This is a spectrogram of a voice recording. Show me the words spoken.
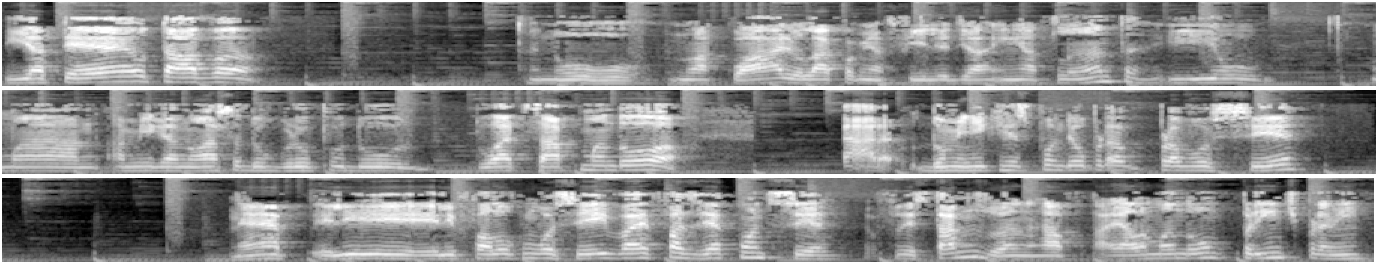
E até eu tava no, no aquário lá com a minha filha de, em Atlanta e eu, uma amiga nossa do grupo do, do WhatsApp mandou: Cara, o Dominique respondeu para você, né? Ele, ele falou com você e vai fazer acontecer. Eu falei: Você tá me zoando? Aí ela mandou um print para mim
